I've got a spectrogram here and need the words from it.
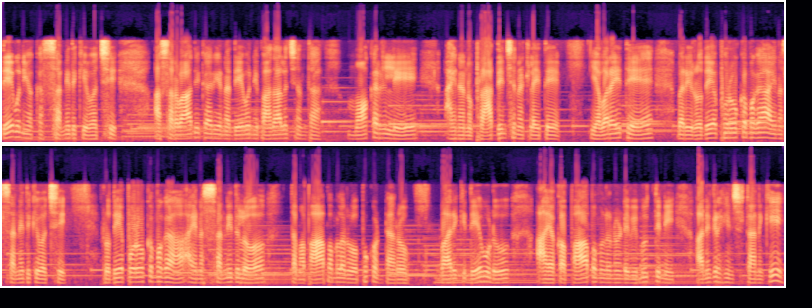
దేవుని యొక్క సన్నిధికి వచ్చి ఆ సర్వాధికారి అయిన దేవుని పాదాల చెంత మోకరిల్లి ఆయనను ప్రార్థించినట్లయితే ఎవరైతే మరి హృదయపూర్వకముగా ఆయన సన్నిధికి వచ్చి హృదయపూర్వకముగా ఆయన సన్నిధిలో తమ పాపములను ఒప్పుకుంటారు. వారికి దేవుడు ఆ యొక్క పాపముల నుండి విముక్తిని అనుగ్రహించటానికి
